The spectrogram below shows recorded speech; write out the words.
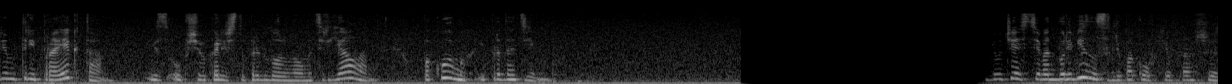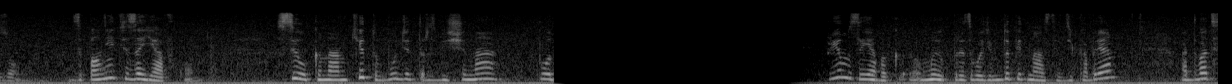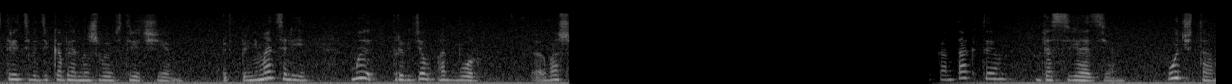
Выберем три проекта из общего количества предложенного материала, упакуем их и продадим. Для участия в отборе бизнеса для упаковки в франшизу заполняйте заявку. Ссылка на анкету будет размещена под... Прием заявок мы производим до 15 декабря, а 23 декабря на живой встрече предпринимателей мы проведем отбор ваши контакты для связи. Почта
